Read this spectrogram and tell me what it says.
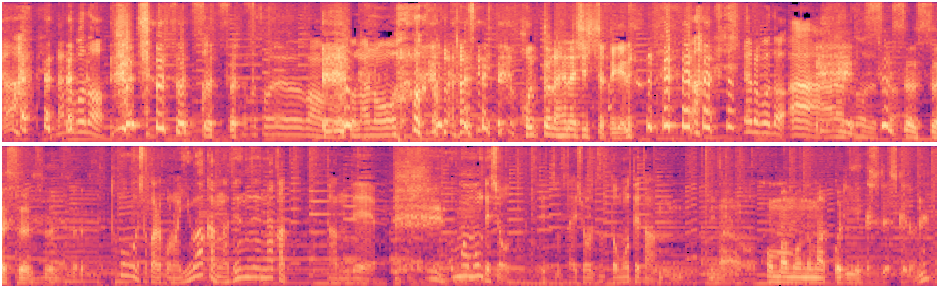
あなるほど。そうそうそうそう。そういうまあ大人の大人の本当の話しちゃったけど。なるほど。ああそうですか。そうそうそうそうそう。当初からこの違和感が全然なかったんで、ほんまもんでしょって最初ずっと思ってたんですまあけど、本間ものマッコ DX ですけどね、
